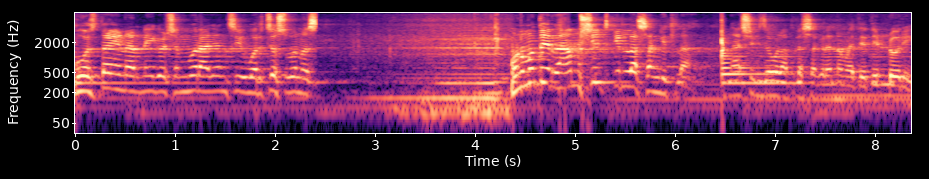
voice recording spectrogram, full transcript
पोचता येणार नाही किंवा शंभू राजांची वर्चस्व नसते म्हणून मग ते रामशीज किल्ला सांगितला नाशिक जवळ आपल्या सगळ्यांना माहिती आहे दिंडोरी.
